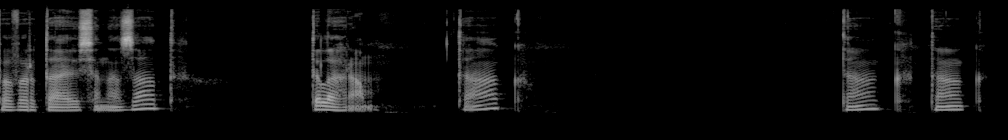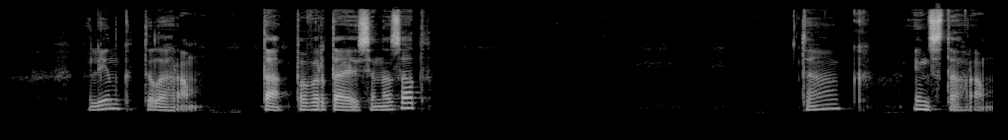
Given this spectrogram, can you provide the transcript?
Повертаюся назад. Telegram. Так. Так, так. Лінк Telegram. Так, повертаюся назад. Так, Instagram.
